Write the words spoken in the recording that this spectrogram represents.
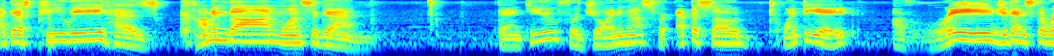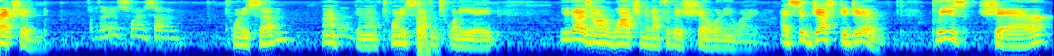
I guess Pee Wee has come and gone once again. Thank you for joining us for episode 28 of Rage Against the Wretched. I think it's 27. 27? Huh, you know, 27, 28. You guys aren't watching enough of this show anyway. I suggest you do. Please share,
